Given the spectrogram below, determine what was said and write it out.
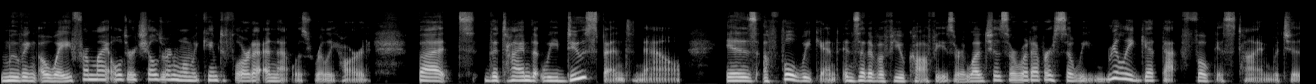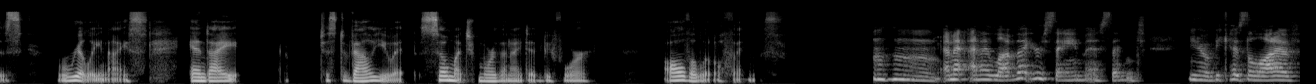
moving away from my older children when we came to Florida, and that was really hard. But the time that we do spend now is a full weekend instead of a few coffees or lunches or whatever. So we really get that focus time, which is really nice. And I just value it so much more than I did before. All the little things. Mm-hmm. And I, and I love that you're saying this. And, you know, because a lot of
